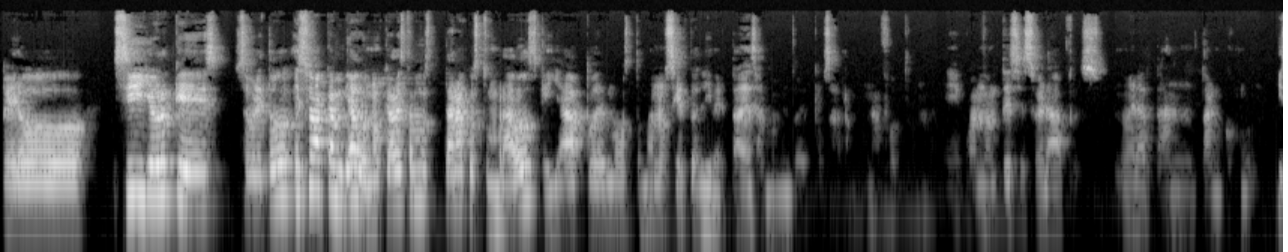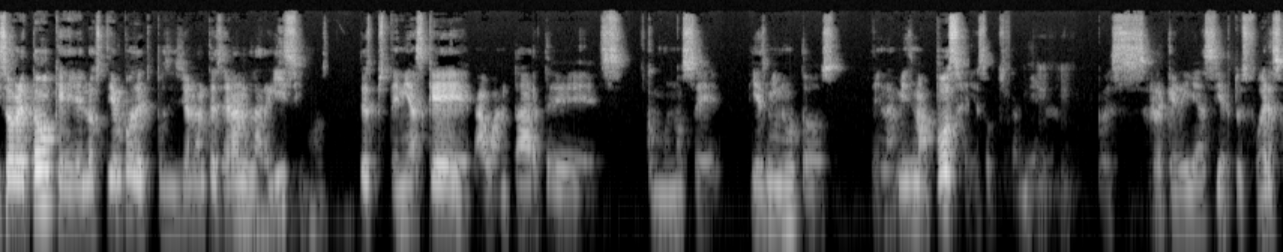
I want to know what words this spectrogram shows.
Pero sí, yo creo que es, sobre todo, eso ha cambiado, ¿no? Que ahora estamos tan acostumbrados que ya podemos tomarnos ciertas libertades al momento de posar una foto. Eh, cuando antes eso era, pues, no era tan, tan común. Y sobre todo que los tiempos de exposición antes eran larguísimos. Entonces, pues tenías que aguantarte, como, no sé, 10 minutos en la misma pose. Eso, pues, también, pues, requería cierto esfuerzo.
